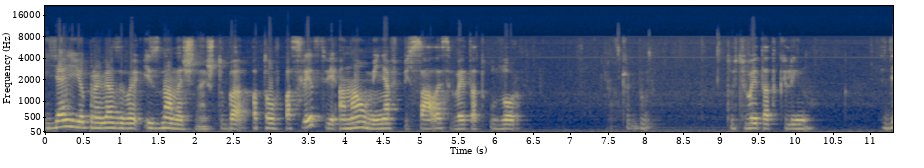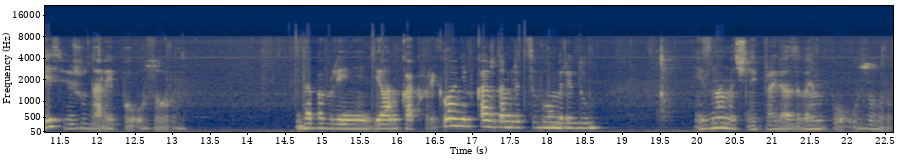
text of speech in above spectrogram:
я ее провязываю изнаночной, чтобы потом впоследствии она у меня вписалась в этот узор как бы, то есть в этот клин. Здесь вяжу далее по узору. Добавление делаем как в реглане в каждом лицевом ряду. Изнаночный провязываем по узору.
